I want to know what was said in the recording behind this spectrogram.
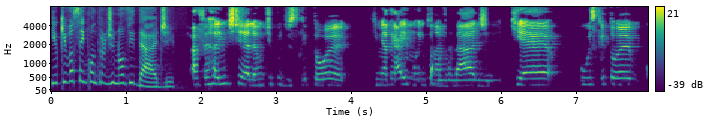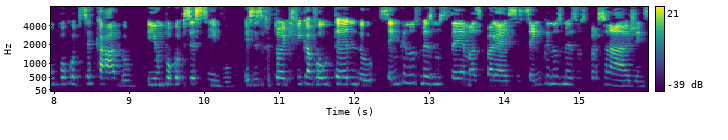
e o que você encontrou de novidade? A Ferrante, ela é um tipo de escritor que me atrai muito, na verdade, que é o escritor um pouco obcecado e um pouco obsessivo. Esse escritor que fica voltando sempre nos mesmos temas, parece, sempre nos mesmos personagens,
